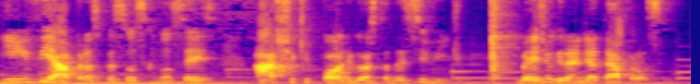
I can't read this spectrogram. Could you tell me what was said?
e enviar para as pessoas que vocês acham que podem gostar desse vídeo. Beijo grande e até a próxima.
